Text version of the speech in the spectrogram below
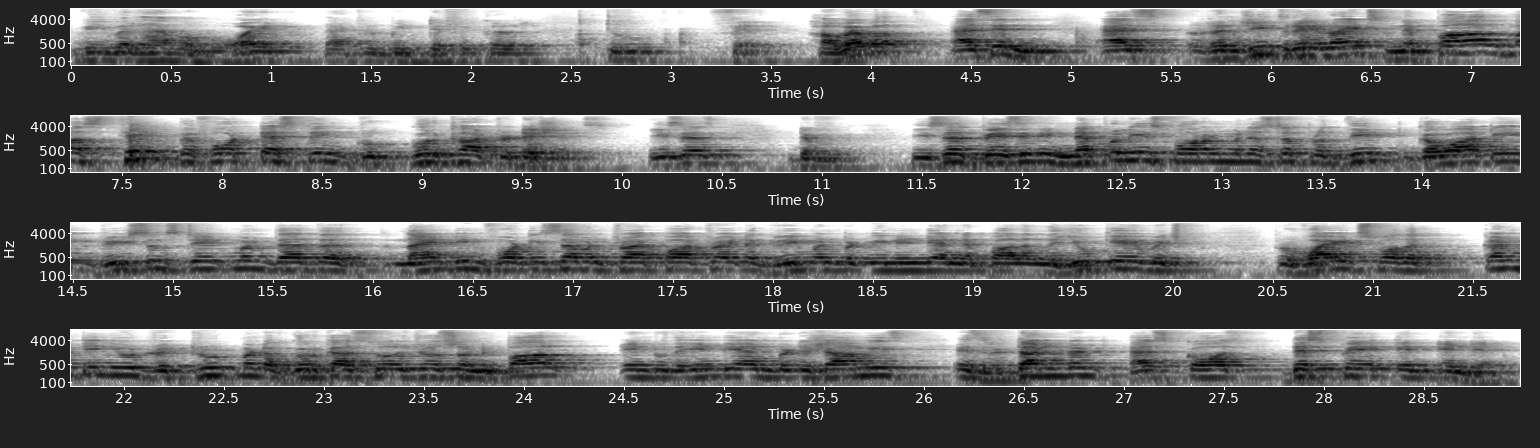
we will have a void that will be difficult to fill. However, as in as Ranjit Rae writes, Nepal must think before testing Gurkha traditions. He says he said basically Nepalese Foreign Minister Pradeep Gyawali recent statement that the 1947 tripartite agreement between India and Nepal and the UK which provides for the continued recruitment of Gurkha soldiers from Nepal into the Indian and British armies is redundant has caused dismay in India.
